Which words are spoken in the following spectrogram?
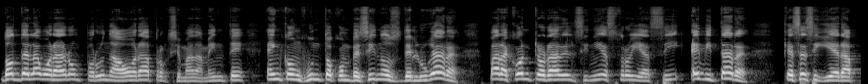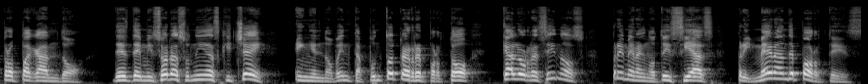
donde laboraron por una hora aproximadamente en conjunto con vecinos del lugar para controlar el siniestro y así evitar que se siguiera propagando. Desde Emisoras Unidas Quiché, en el 90.3 reportó Carlos Recinos, Primera Noticias, Primera en Deportes.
